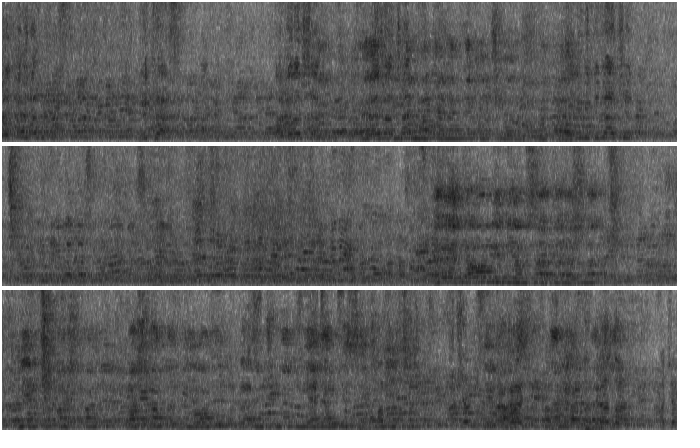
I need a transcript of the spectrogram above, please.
Evet, açar mısınız? Lütfen. Arkadaşlar, evet, açar mısınız? Önümüzü bir açın. Evet devam ediyoruz arkadaşlar. Bir başkanlık, başkanlık divanı encümen üyelerimiz seçimi için Açar mısınız arkadaşlar? Biraz da açar.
